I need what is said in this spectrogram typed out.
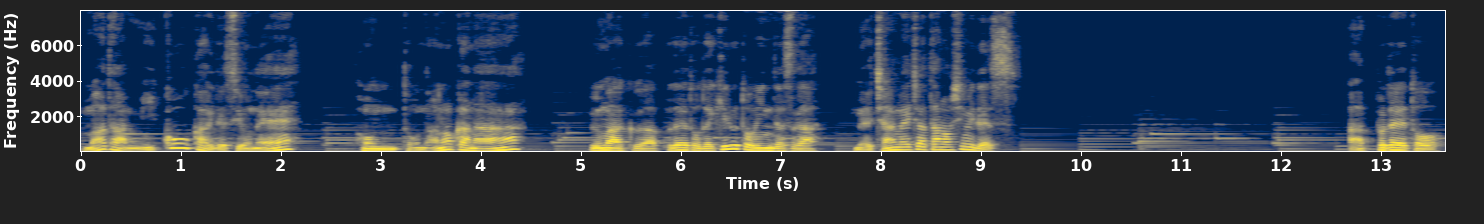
まだ未公開ですよね。本当なのかな？うまくアップデートできるといいんですが、めちゃめちゃ楽しみです。アップデート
